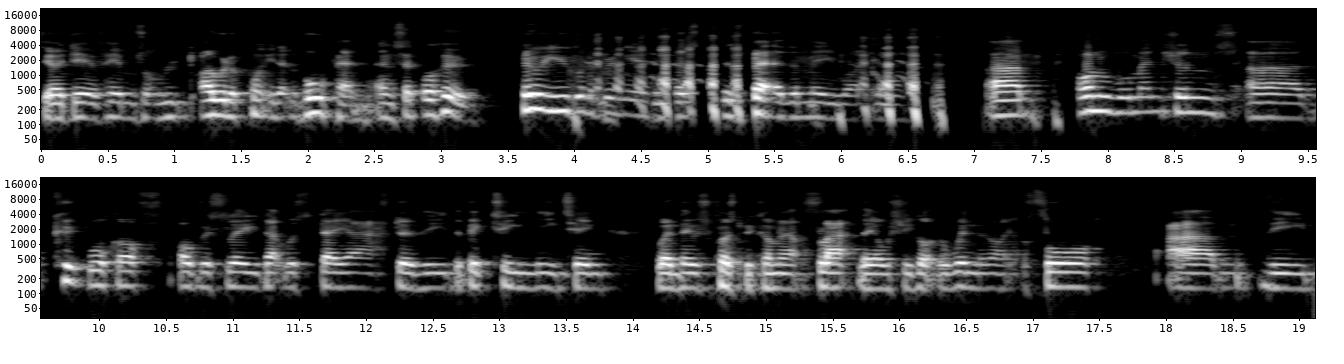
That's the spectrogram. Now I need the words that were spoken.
the idea of him sort of, I would have pointed at the bullpen and said, "Well, who? Who are you going to bring in that's, that's better than me right now?" Um, honourable mentions: uh, Coop walk off. Obviously, that was the day after the the big team meeting when they were supposed to be coming out flat. They obviously got the win the night before. Um, the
